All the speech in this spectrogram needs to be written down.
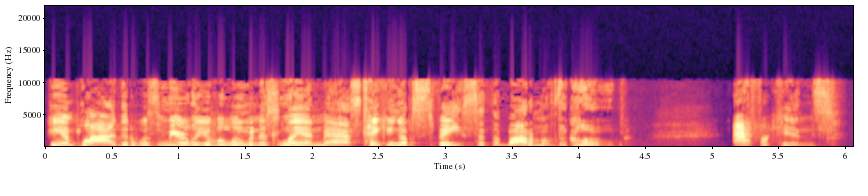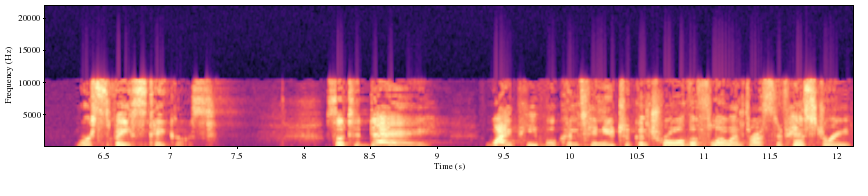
he implied that it was merely a voluminous landmass taking up space at the bottom of the globe. Africans were space takers. So today, white people continue to control the flow and thrust of history,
